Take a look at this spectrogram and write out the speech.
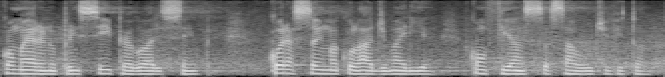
como era no princípio, agora e sempre. Coração imaculado de Maria confiança, saúde e vitória.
